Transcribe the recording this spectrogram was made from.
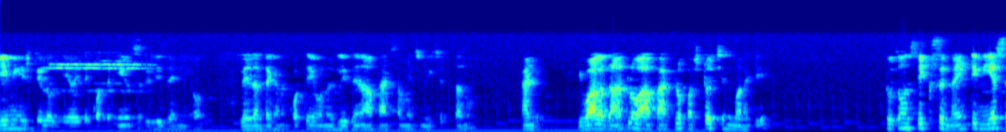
గేమింగ్ హిస్టరీలో ఏవైతే కొత్త గేమ్స్ రిలీజ్ అయినాయో లేదంటే కనుక కొత్త ఏమైనా రిలీజ్ అయినా ఆ ఫ్యాక్ట్ సంబంధించి మీకు చెప్తాను. అండ్ ఇవాళ దాంట్లో ఆ ఫ్యాక్ట్లో ఫస్ట్ వచ్చింది మనకి two thousand six nineteen years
